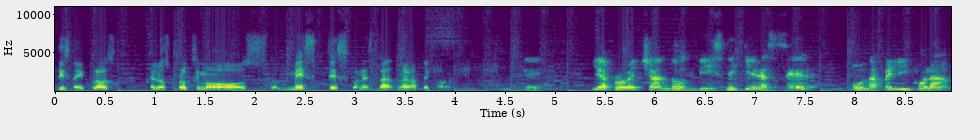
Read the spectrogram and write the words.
Disney, Plus en los próximos meses con esta nueva tecnología. Y aprovechando, Disney quiere hacer una película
